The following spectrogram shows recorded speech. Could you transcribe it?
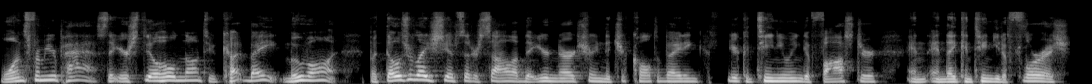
Ones from your past that you're still holding on to, cut bait, move on. But those relationships that are solid, that you're nurturing, that you're cultivating, you're continuing to foster, and, and they continue to flourish,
